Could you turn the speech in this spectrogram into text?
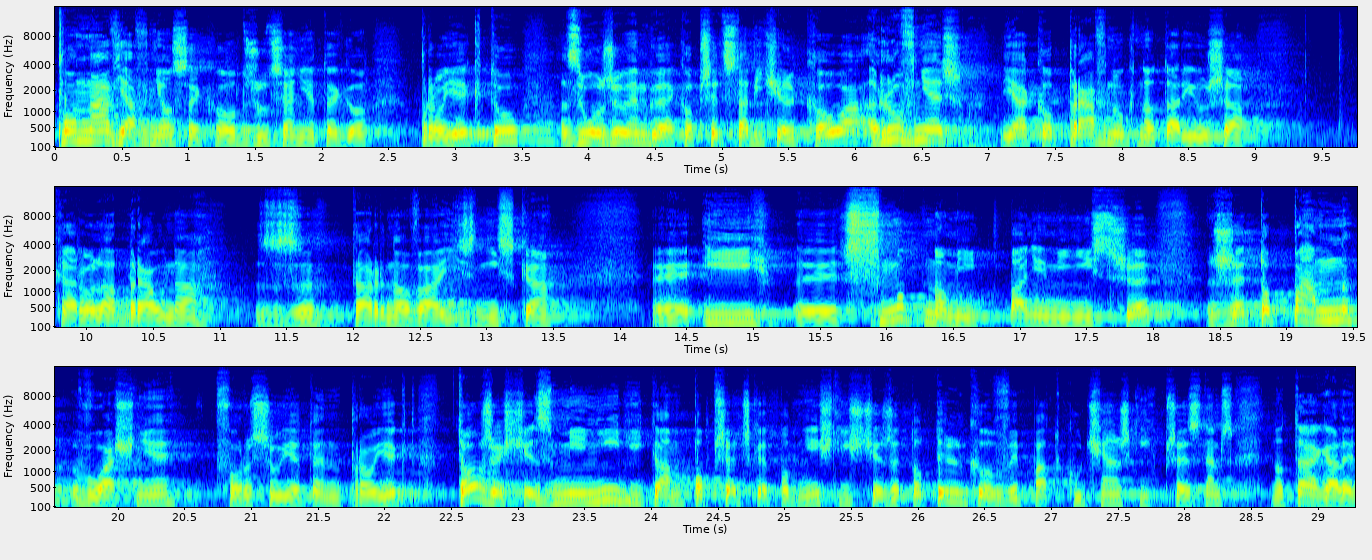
ponawia wniosek o odrzucenie tego projektu. Złożyłem go jako przedstawiciel koła, również jako prawnuk notariusza Karola Brauna z Tarnowa i z Niska. E, I e, smutno mi, panie ministrze, że to pan właśnie forsuje ten projekt. To, żeście zmienili tam poprzeczkę, podnieśliście, że to tylko w wypadku ciężkich przestępstw. No tak, ale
